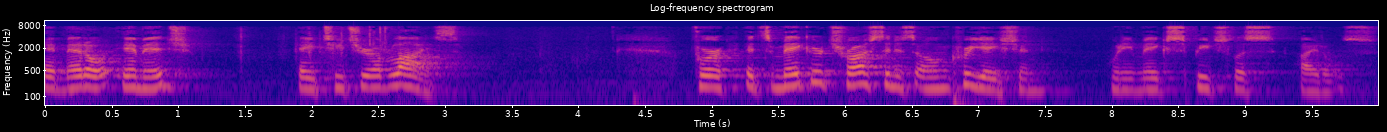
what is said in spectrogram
A metal image, a teacher of lies. For its maker trusts in its own creation when he makes speechless idols.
